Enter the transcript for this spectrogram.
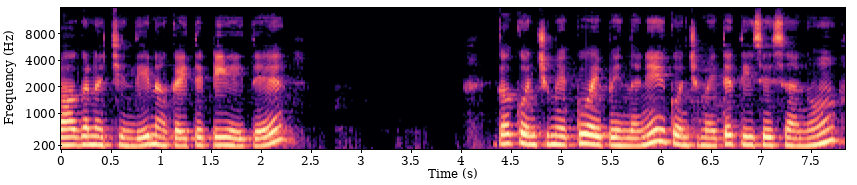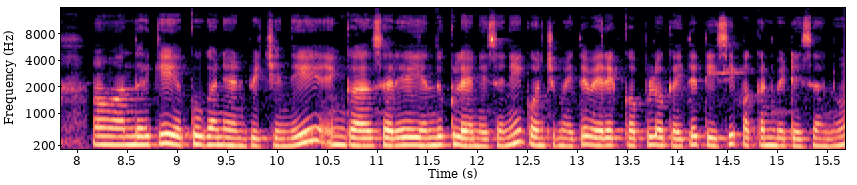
బాగా నచ్చింది నాకైతే టీ అయితే. ఇంకా కొంచెం ఎక్కువ అయిపోయిందని కొంచెం అయితే తీసేసాను అందరికీ ఎక్కువగానే అనిపించింది. ఇంకా సరే ఎందుకు లేనేసని కొంచెం అయితే వేరే కప్పులోకి అయితే తీసి పక్కన పెట్టేశాను.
